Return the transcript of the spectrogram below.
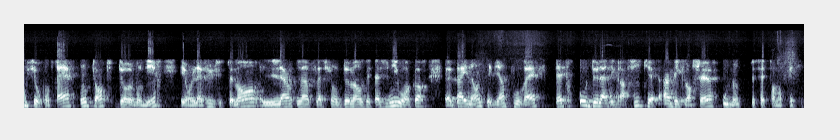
ou si au contraire on tente de rebondir et on l'a vu justement l'inflation demain aux États-Unis ou encore euh, Binance eh bien pourrait être au-delà des graphiques un déclencheur ou non de cette tendance baissière.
